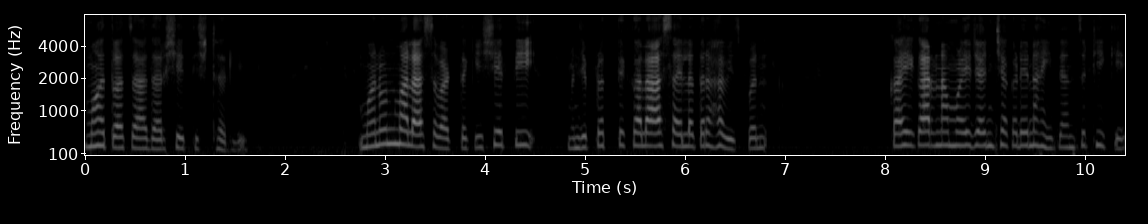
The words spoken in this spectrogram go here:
महत्त्वाचा आधार शेतीच ठरली. म्हणून मला असं वाटतं की शेती म्हणजे प्रत्येकाला असायला तर हवीच पण काही कारणामुळे ज्यांच्याकडे नाही त्यांचं ठीक आहे.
